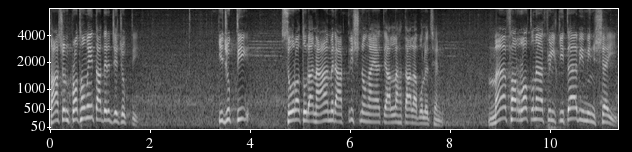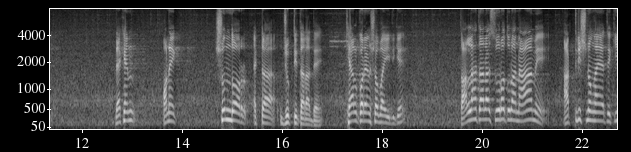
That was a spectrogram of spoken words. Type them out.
তা আসুন প্রথমেই তাদের যে যুক্তি। কি যুক্তি? সৌরতুল আনামের আটত্রিশ নং আয়াতে আল্লাহ তাআলা বলেছেন, মা ফাররতনা ফিল কিতাবি মিন শাই। দেখেন, অনেক সুন্দর একটা যুক্তি তারা দেয়। খেয়াল করেন সবাই এইদিকে তো আল্লাহ তাআলা সূরাতুল আনআমে আটত্রিশ নং আয়াতে কি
